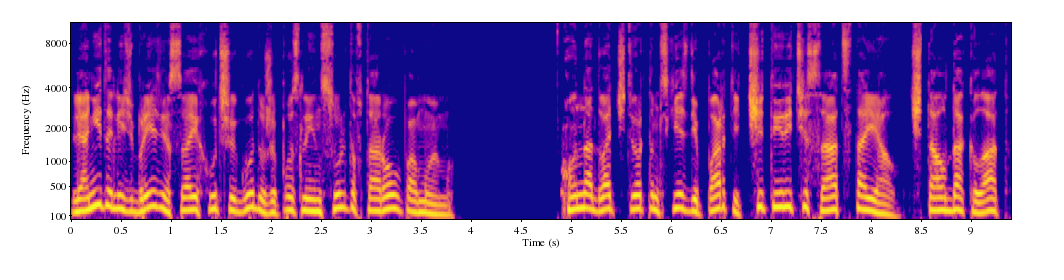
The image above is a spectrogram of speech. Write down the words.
Леонид Ильич Брежнев в свои худшие годы, уже после инсульта второго, по-моему, он на 24-м съезде партии 4 часа отстоял, читал доклад.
